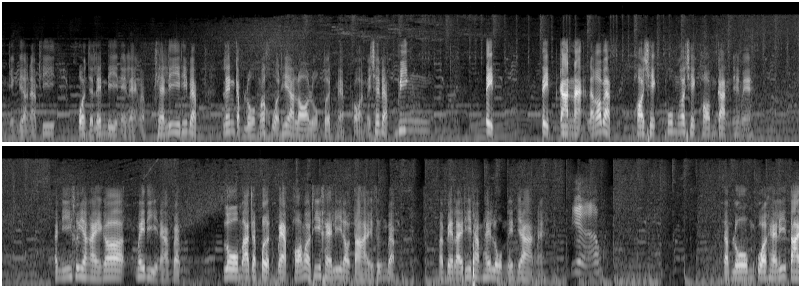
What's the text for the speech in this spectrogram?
มอย่างเดียวนะที่ควรจะเล่นดีในแรงแบบแครี่ที่แบบเล่นกับโลมก็ควรที่จะรอโลมเปิดแมปก่อนไม่ใช่แบบวิ่งติดติดกันอะแล้วก็แบบพอเช็คพุ่มก็เช็คพร้อมกันใช่ไหมอันนี้คือยังไงก็ไม่ดีนะแบบโลมอาจจะเปิดแบบพร้อมกับที่แครี่เราตาย ซึ่งแบบมันเป็นอะไรที่ทำให้โลมเล่นยากนะ Yeah. แบบโลมกลัวแครี่ตาย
